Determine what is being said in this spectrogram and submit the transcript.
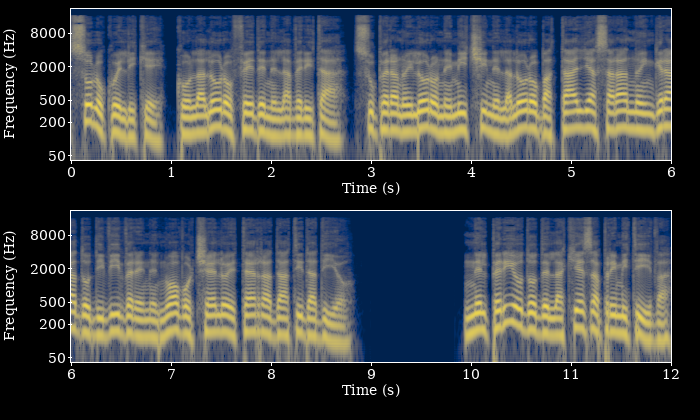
Solo quelli che, con la loro fede nella verità, superano i loro nemici nella loro battaglia saranno in grado di vivere nel nuovo cielo e terra dati da Dio. Nel periodo della Chiesa primitiva,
